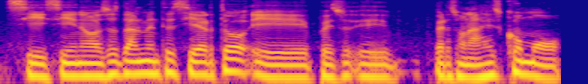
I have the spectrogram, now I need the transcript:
Sí, sí, no, es totalmente cierto. pues personajes como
